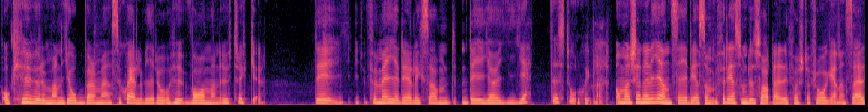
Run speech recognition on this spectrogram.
och hur man jobbar med sig själv i det och hur, vad man uttrycker. Det, för mig är det liksom, det gör jättestor skillnad. Om man känner igen sig i det som, för det som du sa där i första frågan, så här,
